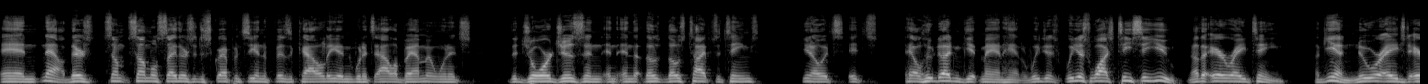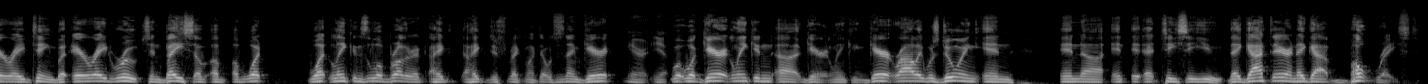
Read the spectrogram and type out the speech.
And now there's some some will say there's a discrepancy in the physicality and when it's Alabama and when it's the Georgias and, and and those those types of teams, you know, it's it's hell who doesn't get manhandled. We just we just watched TCU, another air raid team. Again, newer aged air raid team, but air raid roots and base of, of, of what what Lincoln's little brother. I hate I hate to disrespect him like that. What's his name? Garrett. Garrett. Yeah. What, what Garrett Lincoln uh, Garrett Lincoln Garrett Riley was doing in in, uh, in at TCU. They got there and they got boat raced.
